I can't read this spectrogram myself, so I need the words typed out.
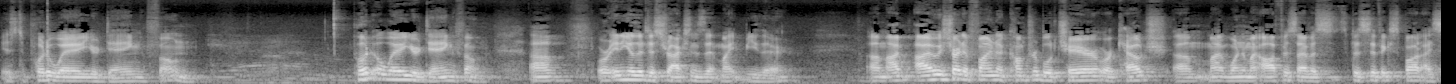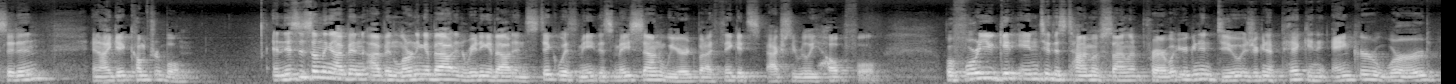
is to put away your dang phone. Put away your dang phone um, or any other distractions that might be there. Um, I, I, always try to find a comfortable chair or couch. Um, my, one in my office, I have a specific spot I sit in, and I get comfortable. And this is something I've been I've been learning about and reading about, and stick with me. This may sound weird, but I think it's actually really helpful. Before you get into this time of silent prayer, what you're going to do is you're going to pick an anchor word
